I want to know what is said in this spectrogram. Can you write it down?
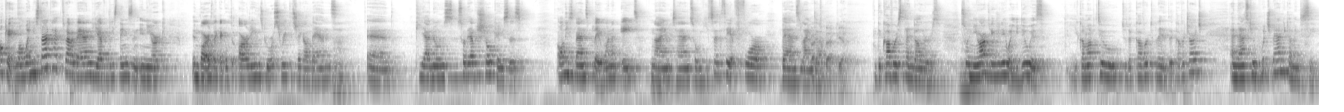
Okay, well, when you start to have a band, you have these things in, in New York, in bars. Like I go to Arlene's Grocery to check out bands mm-hmm. and pianos. So they have showcases. All these bands play one at eight, mm-hmm. nine, ten. So you said let's say you have four bands lined Back up. to back, yeah. The cover is ten dollars. So in mm-hmm. New York, usually what you do is you come up to to the cover to play the cover charge, and ask you which band you're coming to see.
